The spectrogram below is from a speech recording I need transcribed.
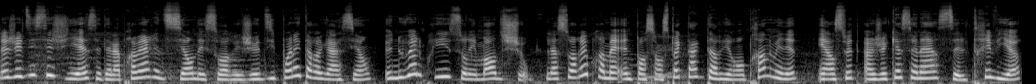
Le jeudi 6 juillet, c'était la première édition des soirées jeudi point d'interrogation, une nouvelle prise sur les morts du show. La soirée promet une portion spectacle d'environ 30 minutes et ensuite un jeu questionnaire style trivia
